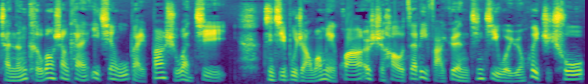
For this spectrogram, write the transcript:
产能可望上看一千五百八十万剂。经济部长王美花二十号在立法院经济委员会指出，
